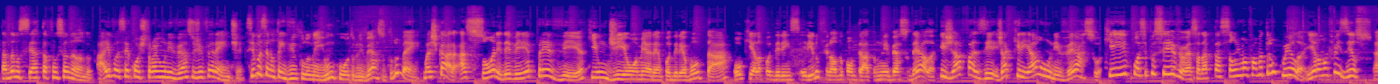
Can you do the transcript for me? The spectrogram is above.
tá dando certo, tá funcionando. Aí você constrói um universo diferente. Se você não tem vínculo nenhum com outro universo, tudo bem. Mas, cara, a Sony deveria prever que um dia o Homem-Aranha poderia voltar, ou que ela poderia inserir no final do contrato no universo dela, e já fazer, já criar um universo que fosse possível, essa adaptação de uma forma tranquila. E ela não fez isso. A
